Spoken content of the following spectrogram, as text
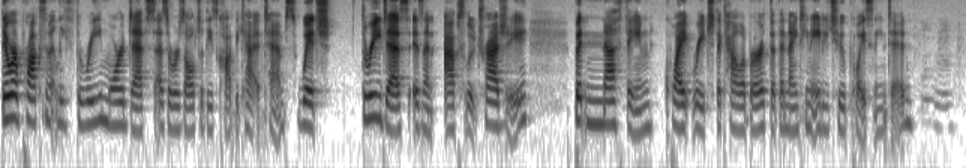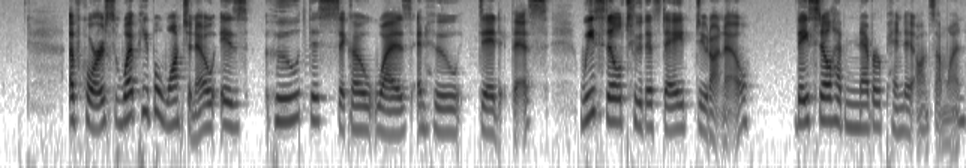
There were approximately three more deaths as a result of these copycat attempts, which three deaths is an absolute tragedy, but nothing quite reached the caliber that the 1982 poisoning did. Of course, what people want to know is who this sicko was and who did this. We still, to this day, do not know. They still have never pinned it on someone.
